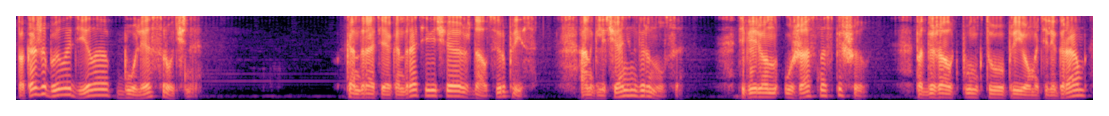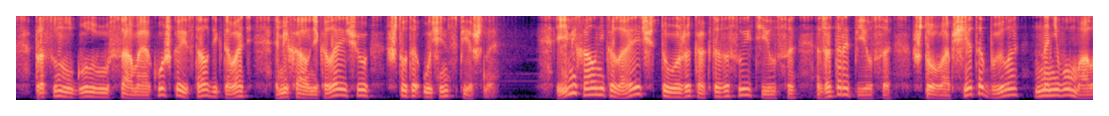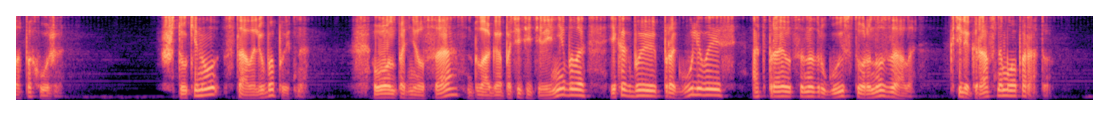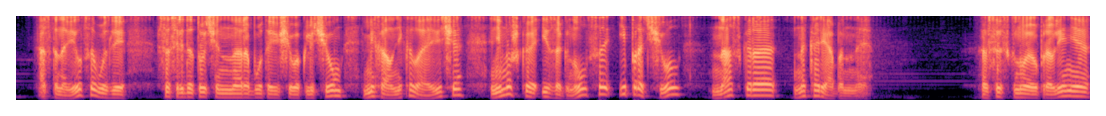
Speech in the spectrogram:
Пока же было дело более срочное. Кондратия Кондратьевича ждал сюрприз. Англичанин вернулся. Теперь он ужасно спешил. Подбежал к пункту приема телеграмм, просунул голову в самое окошко и стал диктовать Михаилу Николаевичу что-то очень спешное. И Михаил Николаевич тоже как-то засуетился, заторопился, что вообще-то было на него мало похоже. Штукину стало любопытно. Он поднялся, благо посетителей не было, и как бы прогуливаясь, отправился на другую сторону зала, к телеграфному аппарату. Остановился возле сосредоточенно работающего ключом Михаила Николаевича, немножко изогнулся и прочел наскоро накорябанное. в сыскное управление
